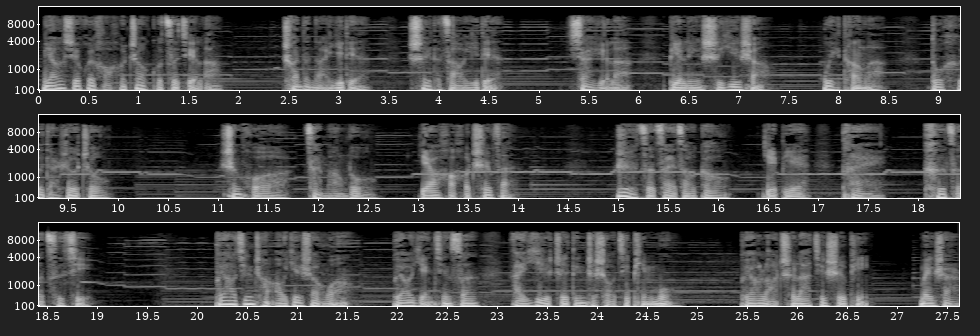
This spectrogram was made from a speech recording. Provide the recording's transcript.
你要学会好好照顾自己了，穿的暖一点，睡得早一点。下雨了，别淋湿衣裳，胃疼了。多喝点热粥。生活再忙碌，也要好好吃饭；日子再糟糕，也别太苛责自己。不要经常熬夜上网，不要眼睛酸还一直盯着手机屏幕，不要老吃垃圾食品，没事儿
